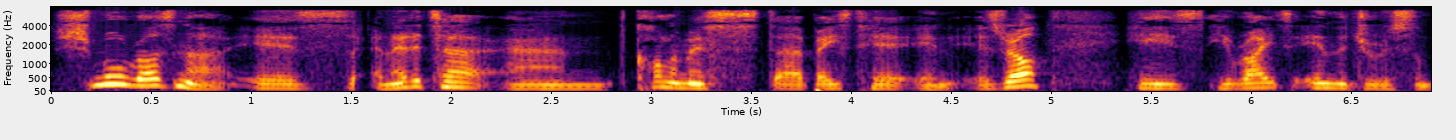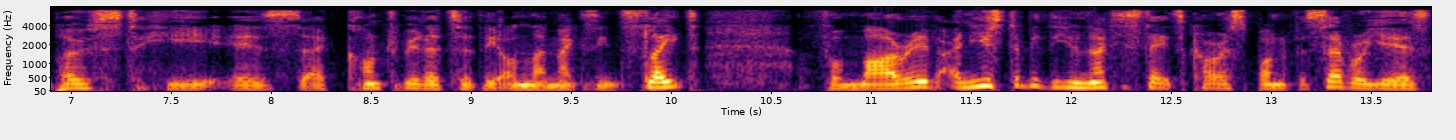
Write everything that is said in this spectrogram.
Shmuel Rosner is an editor and columnist uh, based here in Israel. He's, he writes in the Jerusalem Post. He is a contributor to the online magazine Slate for Maariv and used to be the United States correspondent for several years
